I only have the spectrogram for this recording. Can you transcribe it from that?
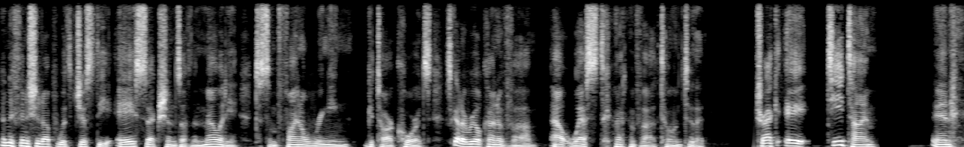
and they finish it up with just the A sections of the melody to some final ringing guitar chords. It's got a real kind of uh, out west kind of uh, tone to it. Track eight, Tea Time. And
